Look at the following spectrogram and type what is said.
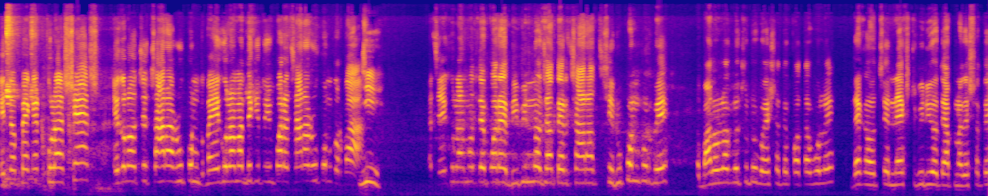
এই তো প্যাকেটগুলা শেষ। এগুলো হচ্ছে চারা রোপণ বা এগুলোর মধ্যে কি তুমি পরে চারা রোপণ করবা? জি। আচ্ছা এগুলোর মধ্যে পরে বিভিন্ন জাতের চারা সে রোপণ করবে। তো ভালো লাগল ছোট ভাইয়ের সাথে কথা বলে। দেখা হচ্ছে নেক্সট ভিডিওতে আপনাদের সাথে।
